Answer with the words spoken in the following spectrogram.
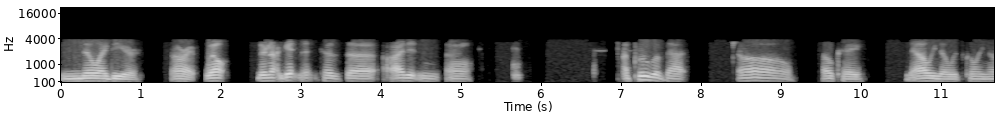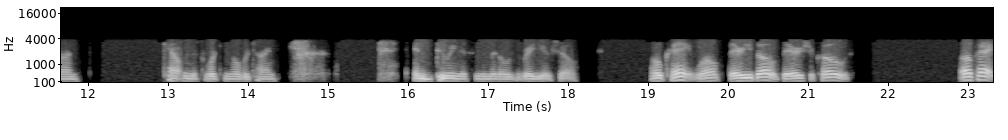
no idea. All right. Well, they're not getting it because uh, I didn't uh, approve of that. Oh, okay. Now we know what's going on. Counting is working overtime and doing this in the middle of the radio show. Okay, well, there you go. There's your code. Okay,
